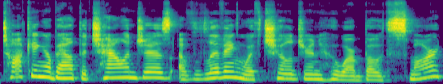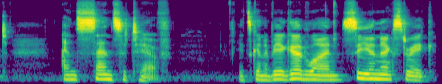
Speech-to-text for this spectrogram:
talking about the challenges of living with children who are both smart and sensitive. It's going to be a good one. See you next week.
